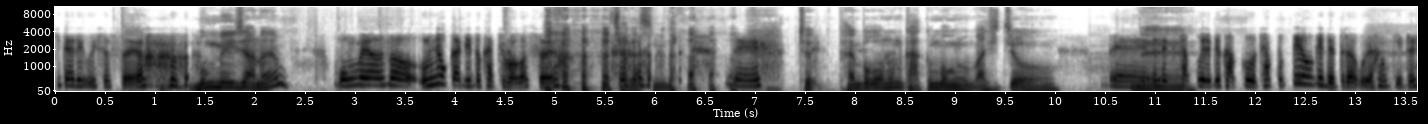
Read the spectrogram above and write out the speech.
기다리고 있었어요. 목매이지 않아요? 목매어서 음료까지도 같이 먹었어요. 잘했습니다. 네. 저 햄버거는 가끔 먹으면 맛있죠. 네. 네. 근데 자꾸 이렇게 갖고 자꾸 때우게 되더라고요, 한 끼를.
